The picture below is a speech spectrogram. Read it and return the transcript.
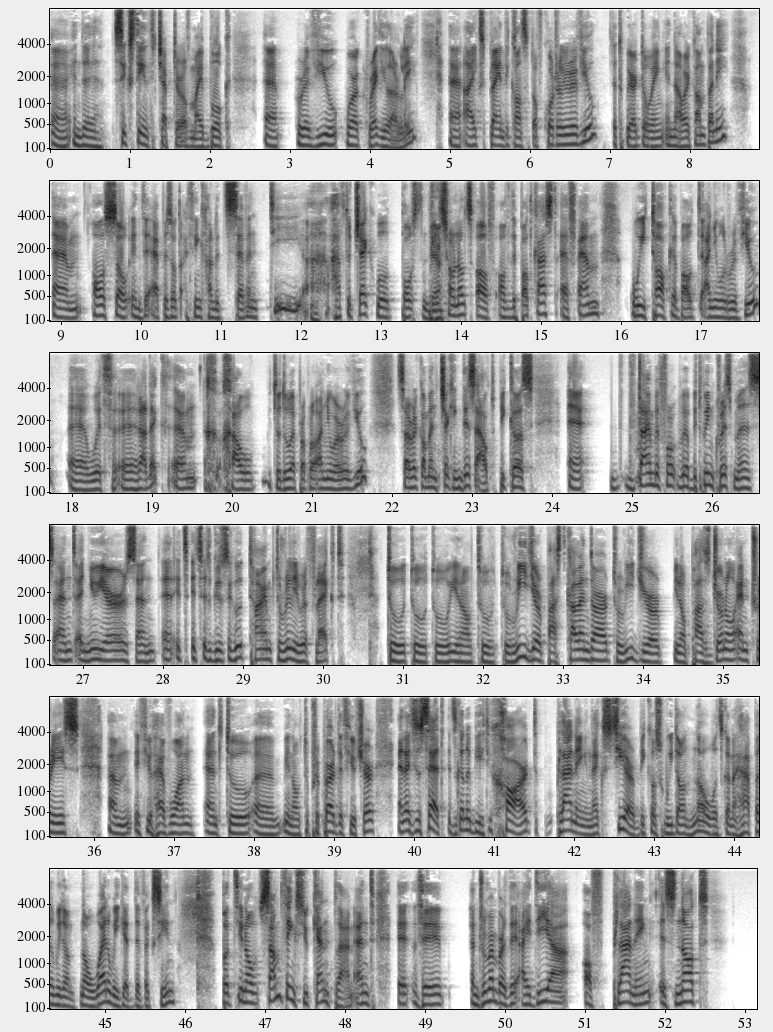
uh, in the sixteenth chapter of my book, uh, review work regularly. Uh, I explained the concept of quarterly review that we are doing in our company. Um, also, in the episode, I think 170, uh, I have to check. We'll post in the Yeah. show notes of, of the podcast FM. We talk about the annual review uh, with uh, Radek, um, how to do a proper annual review. So I recommend checking this out because uh, the time before between Christmas and, and New Year's and, and it's, it's it's a good time to really reflect, to to to you know to to read your past calendar, to read your you know past journal entries, um, if you have one, and to um, you know to prepare the future. And as you said, it's going to be hard planning next year because we don't know what's going to happen. We don't know when we get the vaccine, but you know some things you can plan. And uh, the and remember the idea of planning is not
